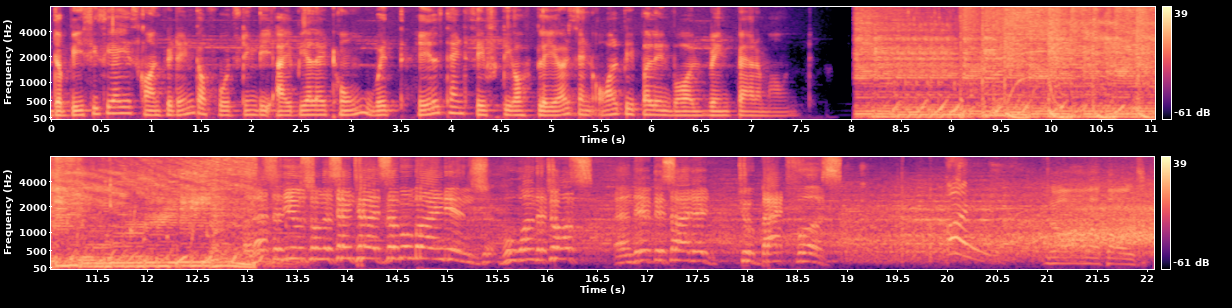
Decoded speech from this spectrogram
the BCCI is confident of hosting the IPL at home with health and safety of players and all people involved being paramount. That's the news from the centre. It's the Mumbai Indians who won the toss and they've decided to bat first. Oh, a bold.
